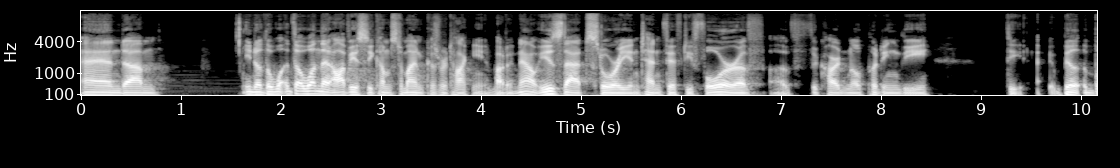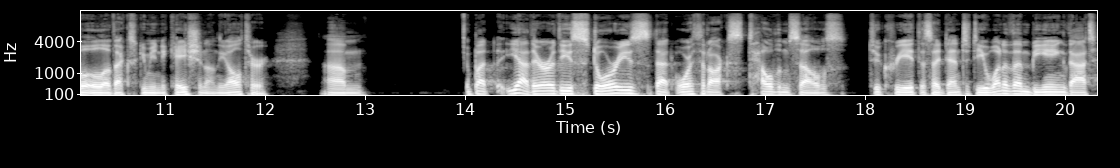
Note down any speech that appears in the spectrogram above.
And um you know the the one that obviously comes to mind because we're talking about it now is that story in 1054 of of the cardinal putting the the bull of excommunication on the altar. Um, but yeah, there are these stories that Orthodox tell themselves to create this identity. One of them being that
